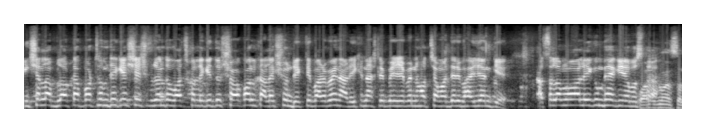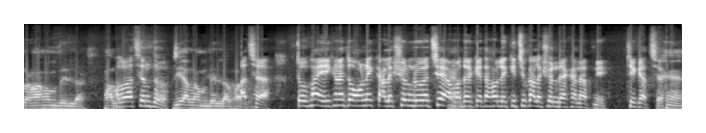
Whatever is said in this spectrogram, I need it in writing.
ইনশাল্লাহ ব্লগটা প্রথম থেকে শেষ পর্যন্ত ওয়াচ করলে কিন্তু সকল কালেকশন দেখতে পারবেন। আর এখানে আসলে পেয়ে যাবেন হচ্ছে আমাদের ভাইজানকে। আসসালামু আলাইকুম ভাই কি অবস্থা? ওয়ালাইকুম আসসালাম আলহামদুলিল্লাহ ভালো। আছেন তো? জি আলহামদুলিল্লাহ ভালো। আচ্ছা তো ভাই এখানে তো অনেক কালেকশন রয়েছে। আমাদেরকে তাহলে কিছু কালেকশন দেখান আপনি। ঠিক আছে। হ্যাঁ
